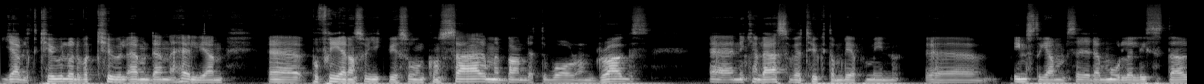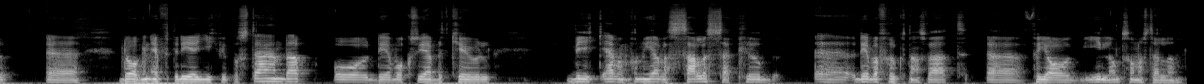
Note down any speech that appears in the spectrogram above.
jävligt kul och det var kul även denna helgen. Eh, på fredagen så gick vi och såg en konsert med bandet The War on Drugs. Eh, ni kan läsa vad jag tyckte om det på min eh, Instagram-sida Molle listar. Eh, dagen efter det gick vi på stand-up och det var också jävligt kul. Vi gick även på en jävla salsa-klubb. Eh, det var fruktansvärt. Eh, för jag gillar inte sådana ställen.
